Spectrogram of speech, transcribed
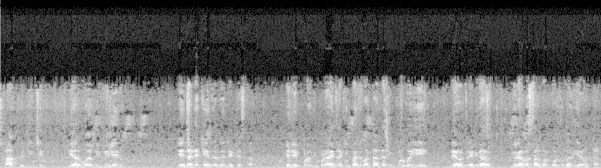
స్టాక్ పెట్టించేది. ఇవాళ మొదలు రివ్యూ లేదు. ఏంటంటే కేంద్రం మీద నెట్టేస్తారు. నేను ఎప్పుడు ఇప్పుడు రైతులకు ఇబ్బంది పడతానన్నది ఇప్పుడు పోయి రేవంత్ రెడ్డి గారు యూరియా బస్తాలు మాకు కొడుతున్నది అని ఉంటారు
